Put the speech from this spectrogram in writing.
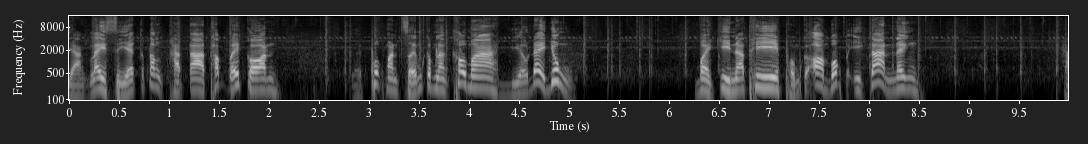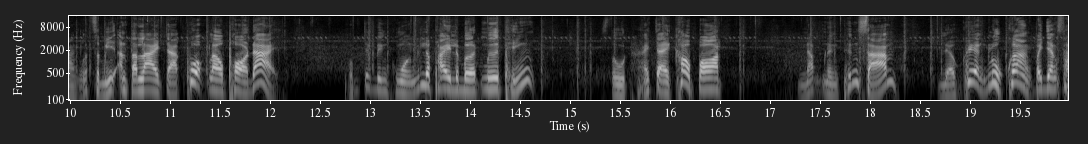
อย่างไล่เสียก็ต้องขัดตาทับไว้ก่อนเกิดพวกมันเสริมกำลังเข้ามา เดี๋ยวได้ยุ่ง ไม่กี่นาทีผมก็อ้อมวกไปอีกด้านหนึ่งห่างรัศมีอันตรายจากพวกเราพอได้ ผมจึงดึงห่วงนิรภัยระเบิดมือทิ้ง สูดหายใจเข้าปอด นับหนึ่งถึงสามแล้วเคลื่องลูกขว้างไปยังส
